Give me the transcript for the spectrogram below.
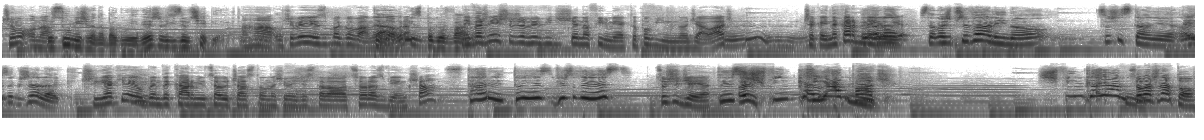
Czemu Po ona... prostu u mnie się ona baguje, wiesz? Ale widzę u ciebie. Jak to Aha, u wygląda. ciebie jest zbagowane, Tak, dobra. jest zbagowane. Najważniejsze, że wy widzicie na filmie, jak to powinno działać. Mm. Czekaj, nakarmmy ją. ale je- się przywali, no. Co się stanie? Ona Ej. jest jak żelek. Czy jak ja ją będę karmił cały czas, to ona się będzie stawała coraz większa? Stary, to jest... Wiesz co to jest? Co się dzieje? To jest świnka co- jamnik. Patrz! Świnka jamnik. Zobacz na to!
